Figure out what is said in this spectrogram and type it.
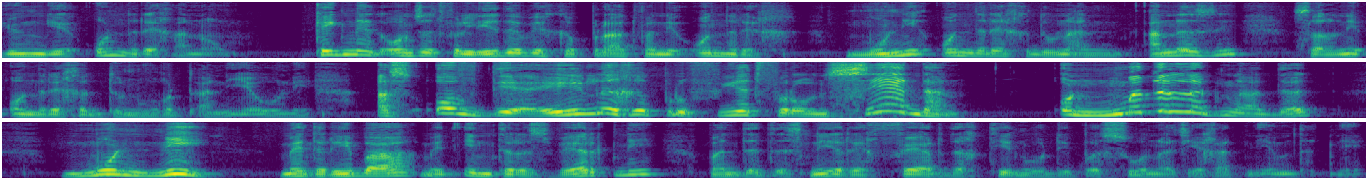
doen jy onreg aan hom. Kyk net, ons het verlede week gepraat van die onreg. Moenie onreg doen aan anders nie, sal nie onreg gedoen word aan jou nie. Asof die heilige profeet vir ons sê dan onmiddellik na dit moenie met riba met interest werk nie want dit is nie regverdig teenoor die persoon as jy gaan neem dit nie.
